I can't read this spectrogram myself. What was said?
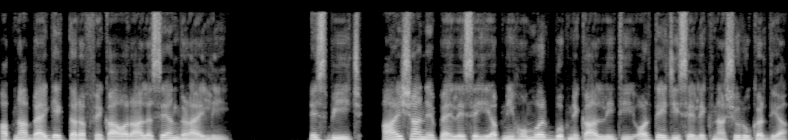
अपना बैग एक तरफ़ फेंका और आलस से अंगड़ाई ली। इस बीच, आयशा ने पहले से ही अपनी होमवर्क बुक निकाल ली थी और तेज़ी से लिखना शुरू कर दिया।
